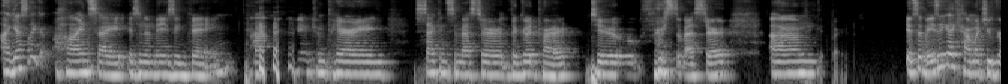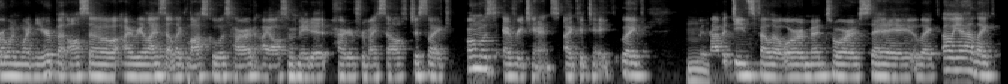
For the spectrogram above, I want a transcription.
I guess like hindsight is an amazing thing. Uh, even comparing second semester, the good part, to first semester, um, Good part. It's amazing like how much you grow in one year, but also I realized that like law school was hard. I also made it harder for myself, just like almost every chance I could take. Like Mm. have a dean's fellow or a mentor say like, oh yeah, like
